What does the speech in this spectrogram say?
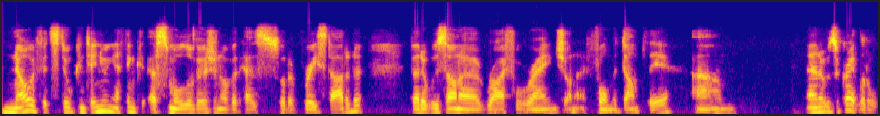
know if it's still continuing. I think a smaller version of it has sort of restarted it. but it was on a rifle range on a former dump there. Um, and it was a great little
